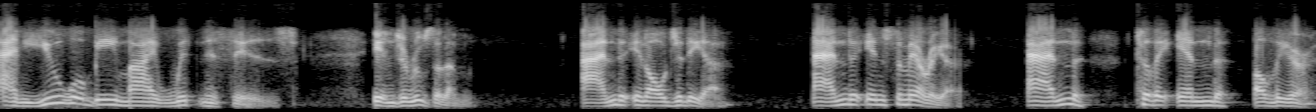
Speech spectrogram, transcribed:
and you will be my witnesses in Jerusalem and in all Judea and in Samaria and to the end of the earth.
